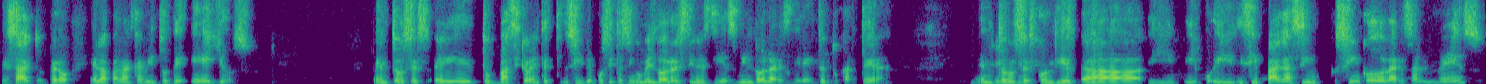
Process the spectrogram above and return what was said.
Exacto, pero el apalancamiento de ellos. Entonces, eh, tú básicamente, si depositas 5 mil dólares, tienes 10 mil dólares directo en tu cartera. Entonces, con 10, ah, y, si pagas 5 dólares al mes,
